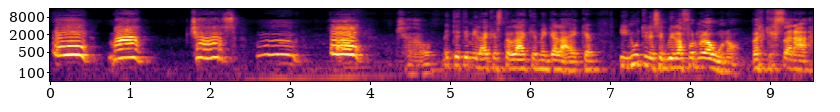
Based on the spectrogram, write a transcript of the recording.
eh, ma Charles, mm, eh. Ciao, mettetemi like, extra like e mega like. Inutile seguire la Formula 1 perché sarà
